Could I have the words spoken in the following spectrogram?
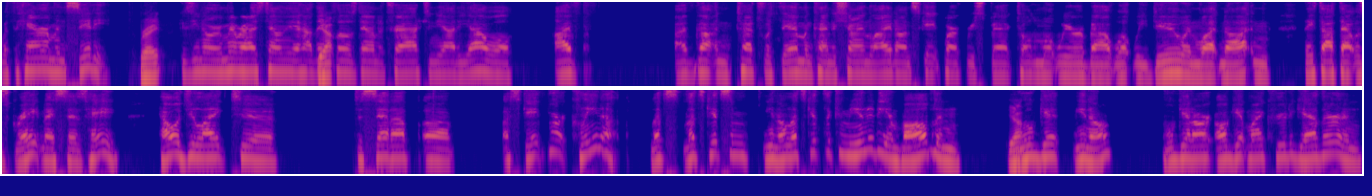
with Herriman City Right. because you know, remember I was telling you how they Yep. closed down the track and yada yada. Well, I've I've gotten in touch with them and kind of shine light on skate park respect. Told them what we were about, what we do, and whatnot, and they thought that was great. And I says, hey, how would you like to to set up a, a skate park cleanup? Let's let's get some, you know, let's get the community involved, and Yeah. we'll get, you know, we'll get our, I'll get my crew together, and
